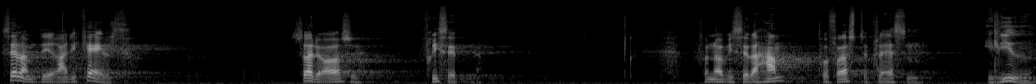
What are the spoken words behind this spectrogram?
Selvom det er radikalt, så er det også frisættende. For når vi sætter ham på førstepladsen i livet,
